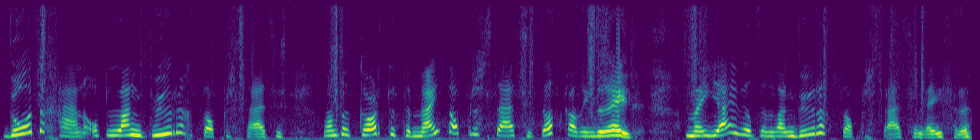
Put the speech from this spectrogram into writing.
door te gaan op langdurige topprestaties. Want een korte termijn topprestatie, dat kan iedereen. Maar jij wilt een langdurige topprestatie leveren.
